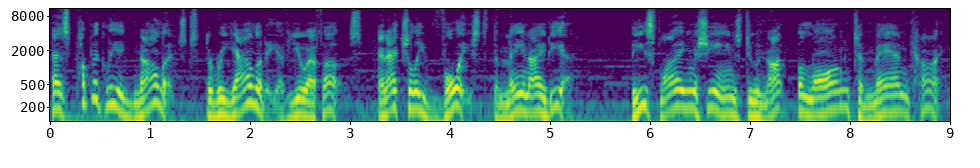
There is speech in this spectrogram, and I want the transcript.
has publicly acknowledged the reality of UFOs and actually voiced the main idea – these flying machines do not belong to mankind.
